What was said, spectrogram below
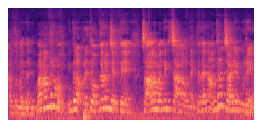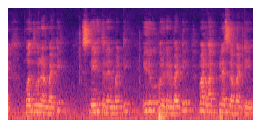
అర్థమైందండి? మనందరం ఇందులో ప్రతి ఒక్కరూ చెప్తే చాలా మందికి చాలా ఉన్నాయి. కదండి? అందరం చాడీలు గురయ్యాం. బంధువులను బట్టి స్నేహితులను బట్టి ఇరుగు పొరుగును బట్టి మన వర్క్ ప్లేస్లో బట్టి.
